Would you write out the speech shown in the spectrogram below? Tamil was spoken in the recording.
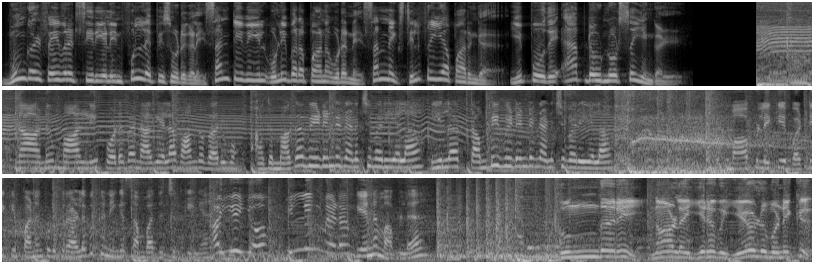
உங்கள் ஃபேவரட் சீரியலின் ஃபுல் எபிசோடுகளை சன் டிவியில் ஒளிபரப்பான உடனே சன் நெக்ஸ்டில் ஃப்ரீயா பாருங்க. இப்போதே ஆப் டவுன்லோட் செய்யுங்கள். நானும் மாலினி புடவை நகையெல்லாம் வாங்க வருவோம். அது மக வீடுன்னு நினைச்சு வரீங்களா இல்ல தம்பி வீடுன்னு நினைச்சு வரீங்களா மாப்பிள்ளைக்கே வட்டிக்கு பணம் கொடுக்கற அளவுக்கு நீங்க சம்பாதிச்சிருக்கீங்க. ஐயோ இல்லைங்க மேடம். என்ன மாப்பிள்ள? சுந்தரி நாளை இரவு ஏழு மணிக்கு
